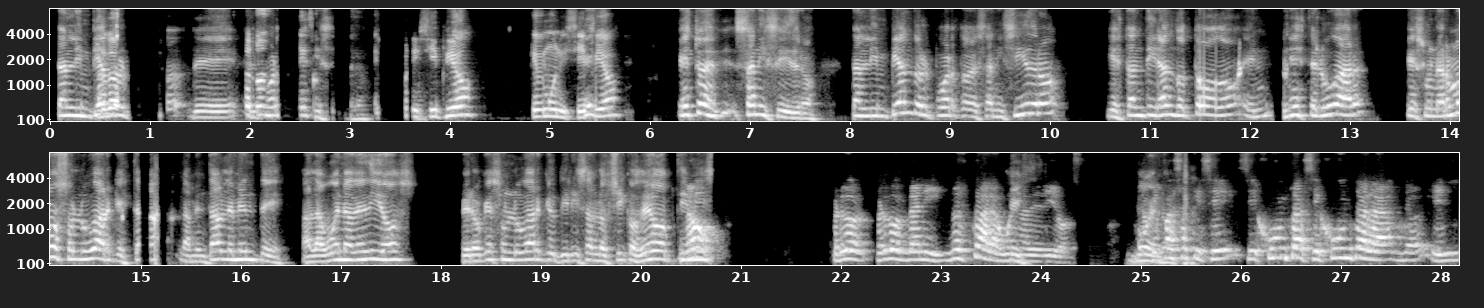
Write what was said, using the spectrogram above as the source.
Están limpiando Perdón. el puerto de el puerto de ¿es- San Isidro. ¿Qué municipio? ¿Qué municipio? Esto es San Isidro. Están limpiando el puerto de San Isidro y están tirando todo en, en este lugar, que es un hermoso lugar que está lamentablemente a la buena de Dios, pero que es un lugar que utilizan los chicos de Optimis. No, perdón, perdón, Dani, no está a la buena Sí. de Dios. Lo Bueno. que pasa es que se, se junta, se junta la- la- el,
